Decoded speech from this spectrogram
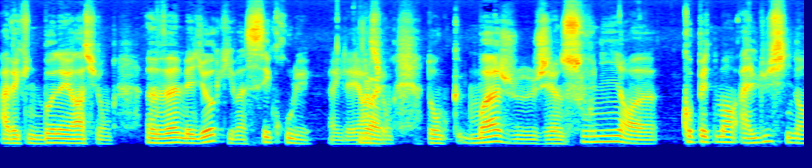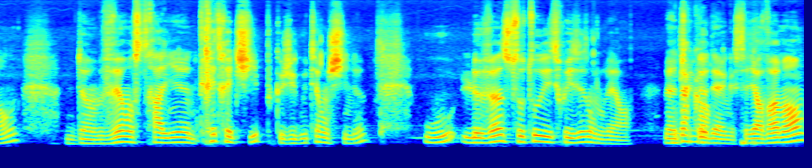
avec une bonne aération. Un vin médiocre, il va s'écrouler avec l'aération. Donc moi, j'ai un souvenir euh, complètement hallucinant d'un vin australien très très cheap que j'ai goûté en Chine, où le vin s'auto-détruisait dans le verre. Mais un truc de dingue. C'est-à-dire vraiment,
